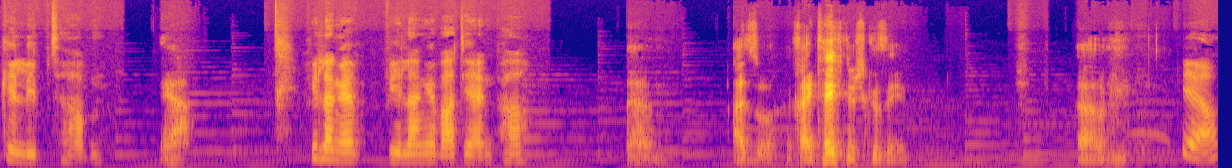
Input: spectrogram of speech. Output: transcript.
geliebt haben. Ja, Wie lange, wie lange wart ihr ein Paar? ähm, also rein technisch gesehen. Ähm, Ja.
